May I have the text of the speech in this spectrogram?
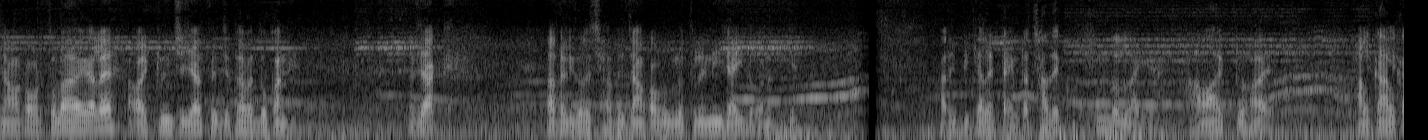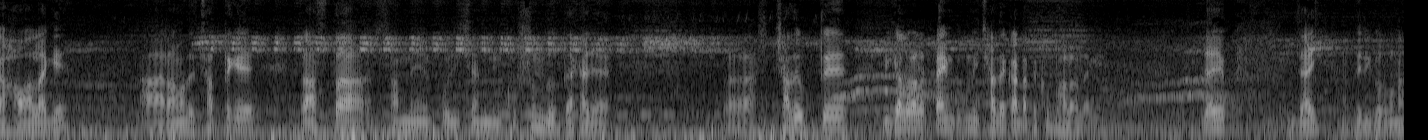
জামা কাপড় তোলা হয়ে গেলে আবার একটু নিচে যেতে যেতে হবে দোকানে। যাক, তাড়াতাড়ি করে ছাদে জামা কাপড়গুলো তুলে নিয়ে যাই দোকানের দিকে। আর এই বিকালের টাইমটা ছাদে খুব সুন্দর লাগে। হাওয়া একটু হয়, হালকা হালকা হাওয়া লাগে। আর আমাদের ছাদ থেকে রাস্তা সামনের পজিশানগুলো খুব সুন্দর দেখা যায়। ছাদে উঠতে বিকালবেলার টাইমটুকুনি ছাদে কাটাতে খুব ভালো লাগে। যাই হোক যাই আর দেরি করব না।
